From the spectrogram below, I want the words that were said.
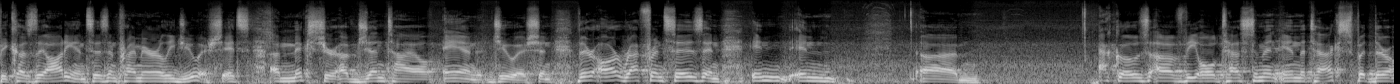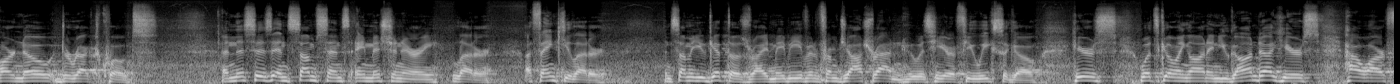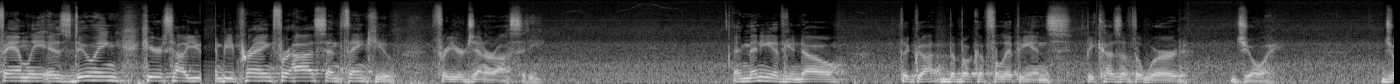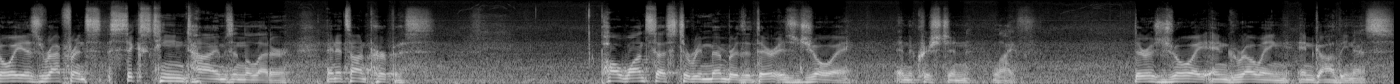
because the audience isn't primarily Jewish. It's a mixture of Gentile and Jewish. And there are references and in, in um, echoes of the Old Testament in the text, but there are no direct quotes. And this is, in some sense, a missionary letter, a thank you letter and some of you get those, right? Maybe even from Josh Ratton, who was here a few weeks ago. Here's what's going on in Uganda. Here's how our family is doing. Here's how you can be praying for us, and thank you for your generosity. And many of you know the, the book of Philippians because of the word joy. Joy is referenced 16 times in the letter, and it's on purpose. Paul wants us to remember that there is joy in the Christian life. There is joy in growing in godliness.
